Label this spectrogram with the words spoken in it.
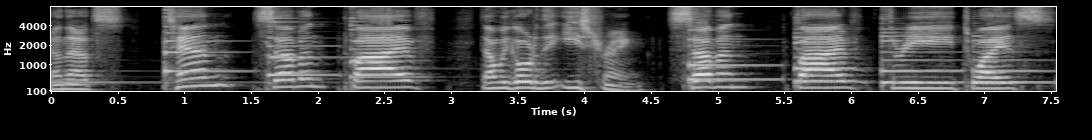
And that's 10, 7, 5, then we go to the E string. Seven, five, three, twice.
